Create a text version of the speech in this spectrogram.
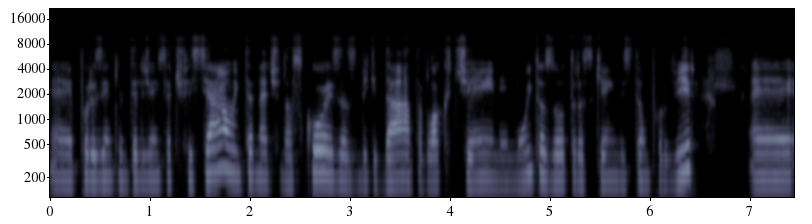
é, por exemplo, inteligência artificial, internet das coisas, big data, blockchain e muitas outras que ainda estão por vir, é,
